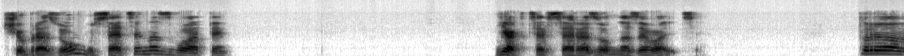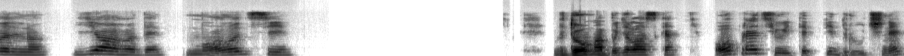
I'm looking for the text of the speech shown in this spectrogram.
щоб разом усе це назвати. Як це все разом називається? Правильно, ягоди. Молодці. Вдома, будь ласка, опрацюйте підручник,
